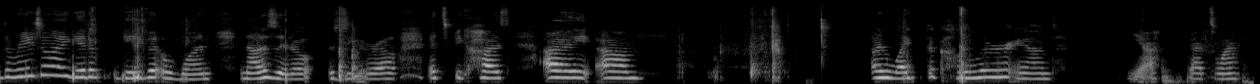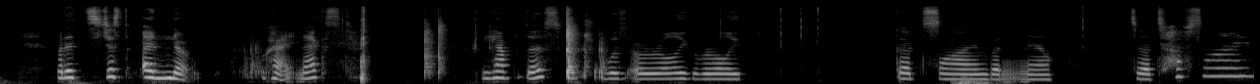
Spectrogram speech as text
the reason I get it, gave it a one and not a zero. A zero. It's because I um I like the color and yeah, that's why but it's just a no. Okay, next we have this, which was a really, really good slime, but now it's a tough slime.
